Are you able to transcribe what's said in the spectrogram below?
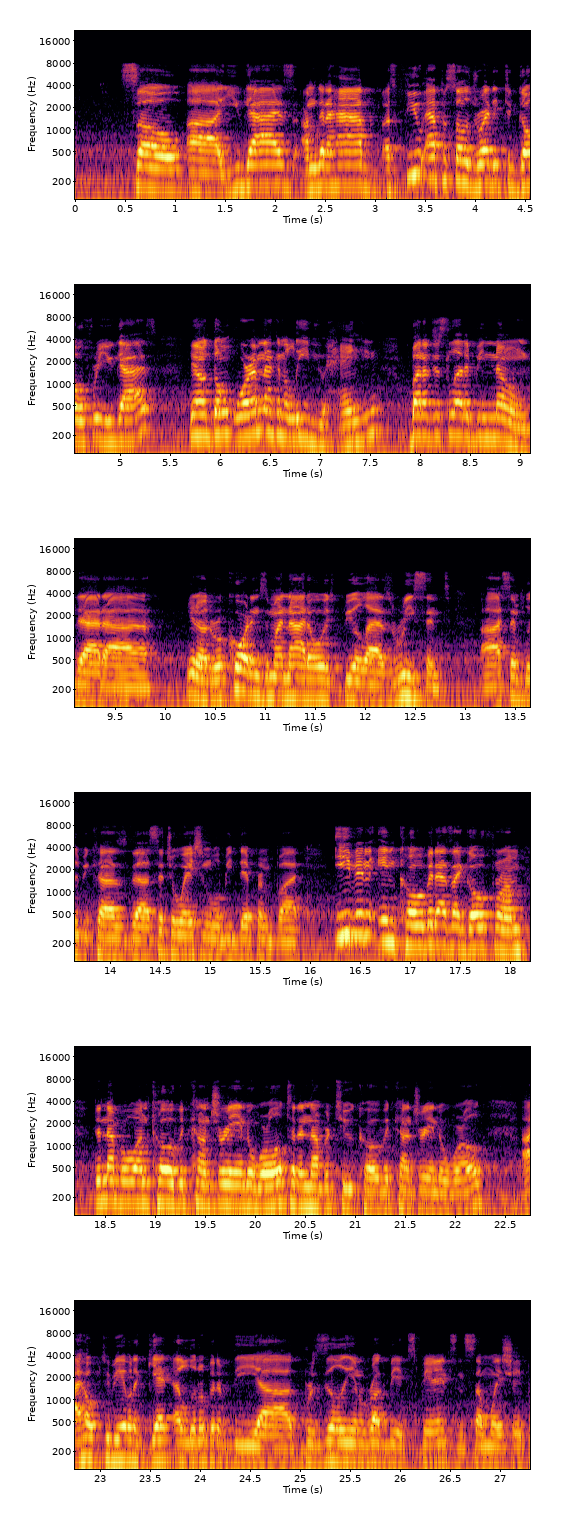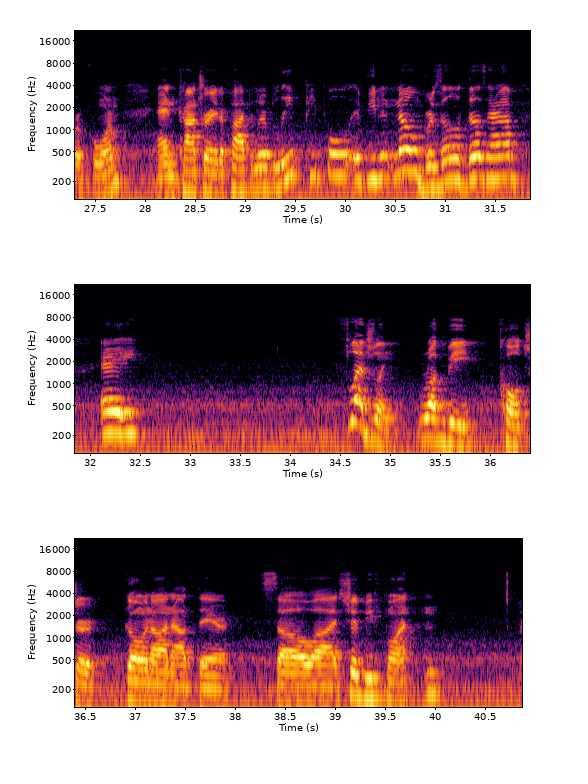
So, uh, you guys, I'm going to have a few episodes ready to go for you guys. You know, don't worry, I'm not going to leave you hanging, but I just let it be known that, uh, you know, the recordings might not always feel as recent uh, simply because the situation will be different. But even in COVID, as I go from the number one COVID country in the world to the number two COVID country in the world, I hope to be able to get a little bit of the uh, Brazilian rugby experience in some way, shape, or form. And contrary to popular belief, people, if you didn't know, Brazil does have a fledgling rugby culture going on out there. So uh, it should be fun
